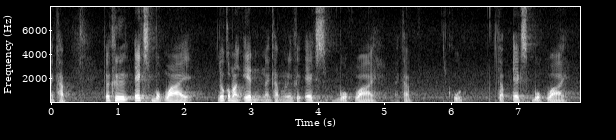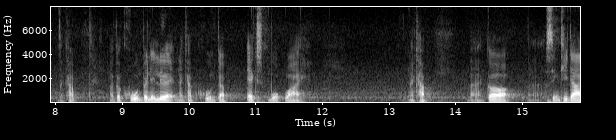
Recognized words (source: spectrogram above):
นะครับก็คือ x บวก y ยกกำลัง n นะครับมันก็คือ x บวก y นะครับคูณกับ x บวก y นะครับแล้วก็คูณไปเรื่อยๆนะครับคูณกับ x บวก y นะครับนะก็สิ่งที่ได้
